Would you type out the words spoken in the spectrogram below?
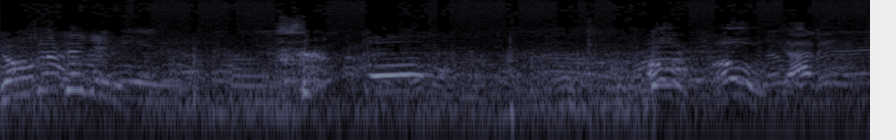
Don't stick it. Oh, got it.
